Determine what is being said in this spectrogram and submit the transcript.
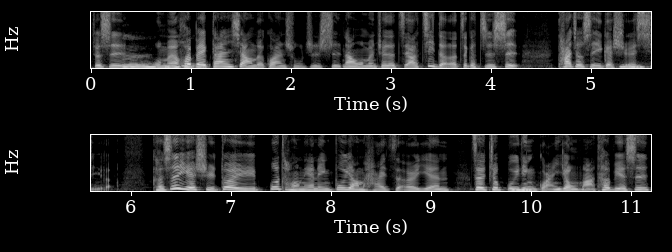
就是我们会被单向的灌输知识。那我们觉得，只要记得了这个知识，它就是一个学习了。可是，也许对于不同年龄、不一样的孩子而言，这就不一定管用嘛。特别是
